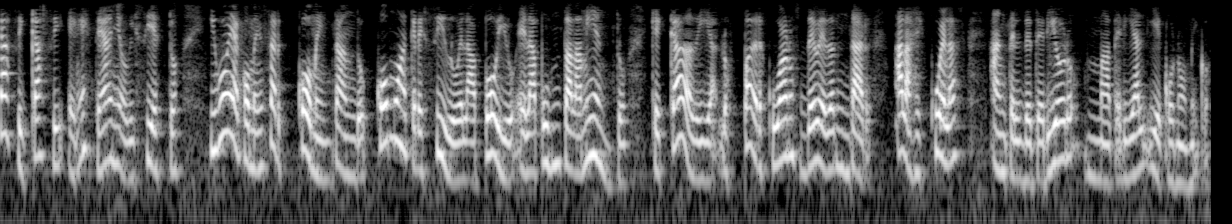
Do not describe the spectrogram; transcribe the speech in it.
casi casi en este año bisiesto y voy a comenzar comentando cómo ha crecido el apoyo, el apuntalamiento que cada día los padres cubanos deben dar a las escuelas ante el deterioro material y económico.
